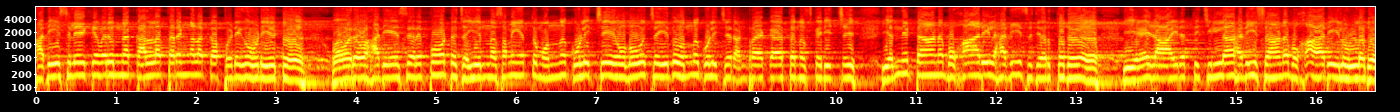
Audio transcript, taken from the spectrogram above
ഹദീസിലേക്ക് വരുന്ന കള്ളത്തരങ്ങളൊക്കെ പിടികൂടിയിട്ട് ഓരോ ഹദീസ് റിപ്പോർട്ട് ചെയ്യുന്ന സമയത്തും ഒന്ന് കുളിച്ച് ഒതോ ചെയ്ത് ഒന്ന് കുളിച്ച് രണ്ടരക്കാത്ത നിസ്കരിച്ച് എന്നിട്ടാണ് ബുഹാരിയിൽ ഹദീസ് ചേർത്തത്. ഏഴായിരത്തി ചില്ല ഹദീസാണ് ബുഖാരിയിൽ ഉള്ളത്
